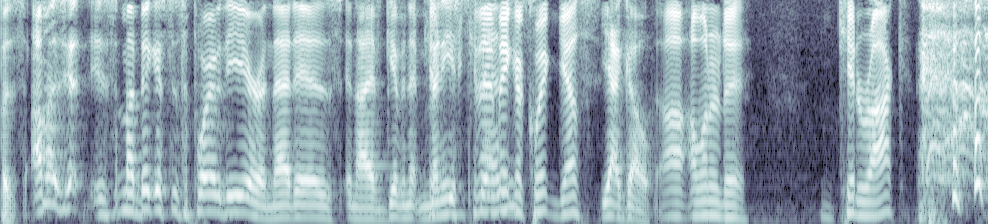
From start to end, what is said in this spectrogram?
But I'm is my biggest disappointment of the year, and that is, and I've given it many. Can, spins. can I make a quick guess? Yeah, go. Uh, I wanted to Kid Rock.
